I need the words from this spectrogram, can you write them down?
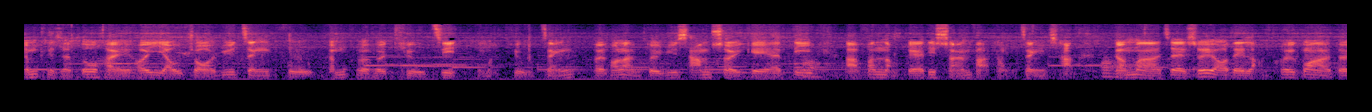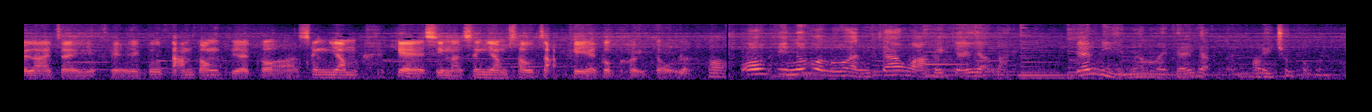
咁其實都係可以有助於政府咁佢去調節同埋調整佢可能對於三歲嘅一啲啊分流嘅一啲想法同政策。咁啊，即係所以我哋南區關愛隊啦，就係其實亦都擔當住一個啊聲音嘅市民聲音收集嘅一個渠道啦。我見到個老人家話佢幾多日啊？幾多年啊？唔係幾多日啊？未出過門口。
